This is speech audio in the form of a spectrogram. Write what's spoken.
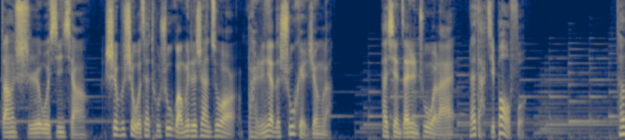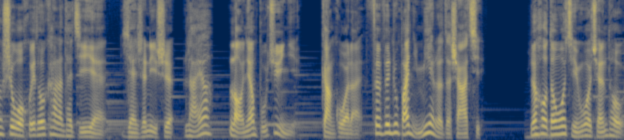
当时我心想，是不是我在图书馆为了占座把人家的书给扔了？他现在认出我来，来打击报复。当时我回头看了他几眼，眼神里是来啊，老娘不惧你，敢过来，分分钟把你灭了的杀气。然后等我紧握拳头，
